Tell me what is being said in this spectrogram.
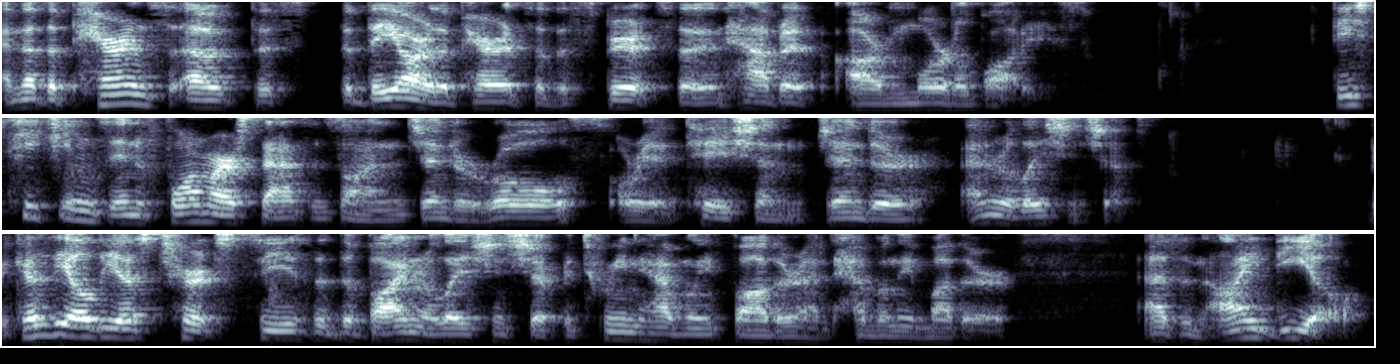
And that the parents of this, that they are the parents of the spirits that inhabit our mortal bodies. These teachings inform our stances on gender roles, orientation, gender, and relationships. Because the LDS Church sees the divine relationship between Heavenly Father and Heavenly Mother as an ideal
